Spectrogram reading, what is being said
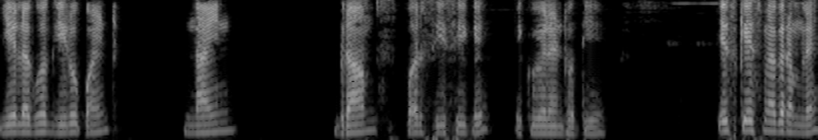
ये लगभग 0.9 ग्राम्स पर सीसी के इक्विवेलेंट होती है। इस केस में अगर हम लें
